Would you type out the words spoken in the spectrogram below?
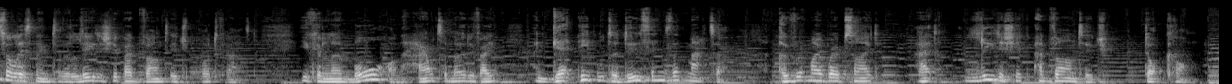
Thanks for listening to the Leadership Advantage podcast. You can learn more on how to motivate and get people to do things that matter over at my website at leadershipadvantage.com.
